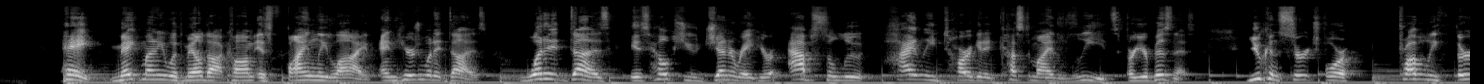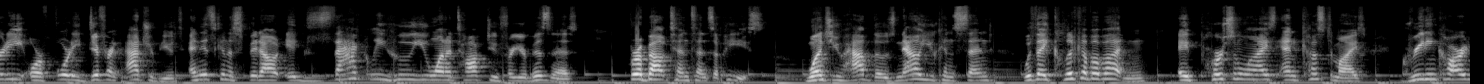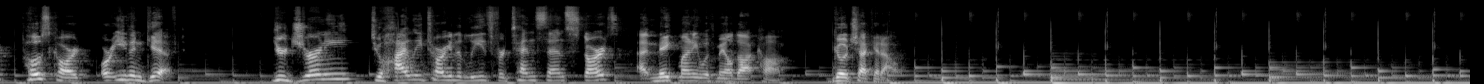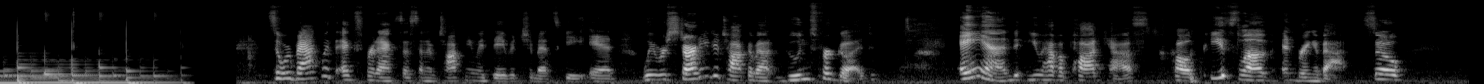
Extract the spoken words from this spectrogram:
Hey, MakeMoneyWithMail.com is finally live, and here's what it does what it does is helps you generate your absolute highly targeted customized leads for your business. You can search for probably 30 or 40 different attributes and it's going to spit out exactly who you want to talk to for your business for about 10 cents a piece. Once you have those, now you can send with a click of a button a personalized and customized greeting card, postcard, or even gift. Your journey to highly targeted leads for 10 cents starts at makemoneywithmail.com. Go check it out. So we're back with Expert Access, and I'm talking with David Chametzky, and we were starting to talk about Goons for Good, and you have a podcast called Peace, Love, and Bring a Bat. So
